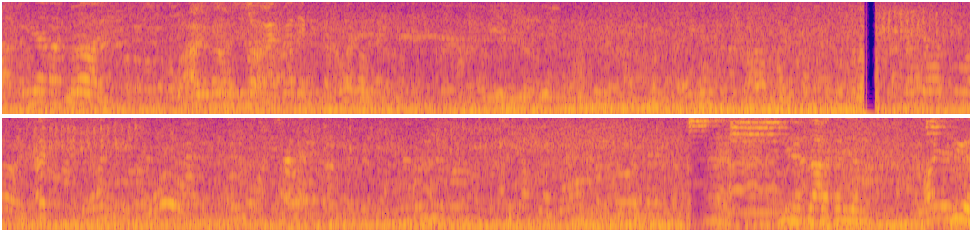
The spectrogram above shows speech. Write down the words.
জাকরিয়া বাচ্চু ভাই ভাই এদিকে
